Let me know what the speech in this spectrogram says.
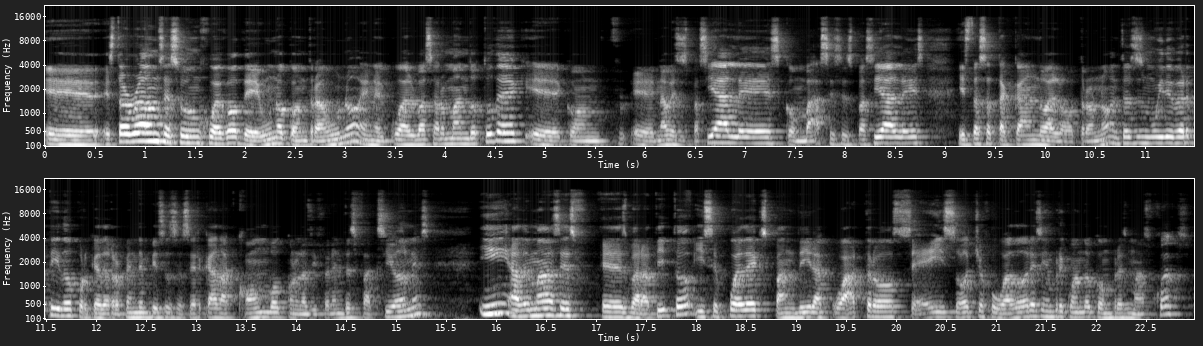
Eh, Star Realms es un juego de uno contra uno en el cual vas armando tu deck eh, con naves espaciales, con bases espaciales y estás atacando al otro, ¿no? Entonces es muy divertido porque de repente empiezas a hacer cada combo con las diferentes facciones y además es, es baratito y se puede expandir a 4, 6, 8 jugadores siempre y cuando compres más juegos.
